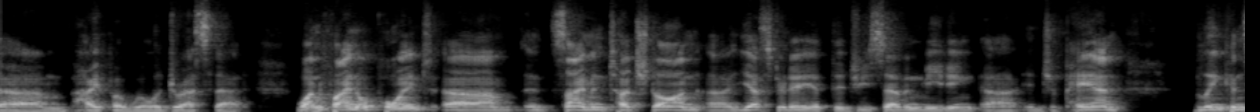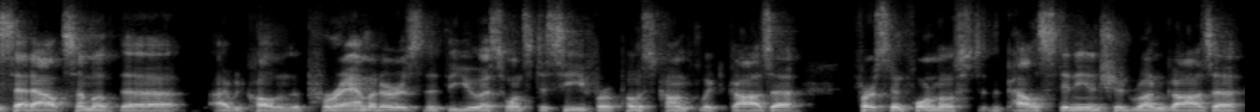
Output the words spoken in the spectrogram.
um, Hayfa will address that. One final point Simon touched on uh, yesterday at the G7 meeting uh, in Japan. Blinken set out some of the, I would call them the parameters that the US wants to see for a post conflict Gaza. First and foremost, the Palestinians should run Gaza.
